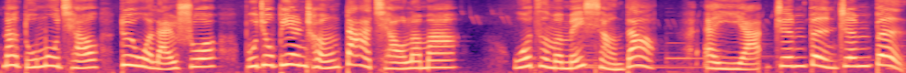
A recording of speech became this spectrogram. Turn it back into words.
那独木桥对我来说不就变成大桥了吗？我怎么没想到？哎呀，真笨，真笨！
